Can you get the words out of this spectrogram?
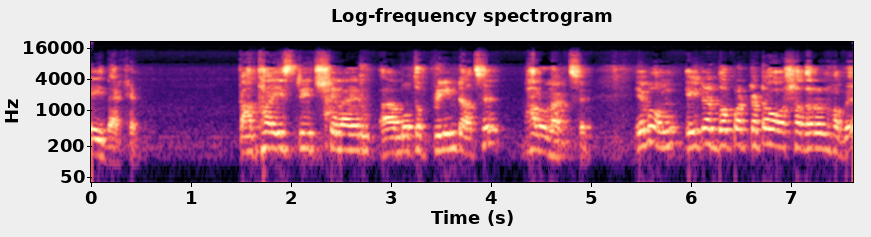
এই দেখেন। কাঁথা স্টিচ সেলাইয়ের মতো প্রিন্ট আছে, ভালো লাগছে। এবং এইটার দোপাট্টাটাও অসাধারণ হবে।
